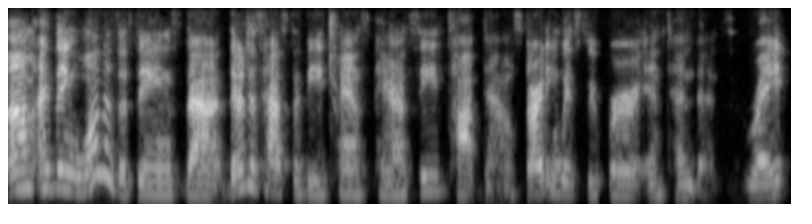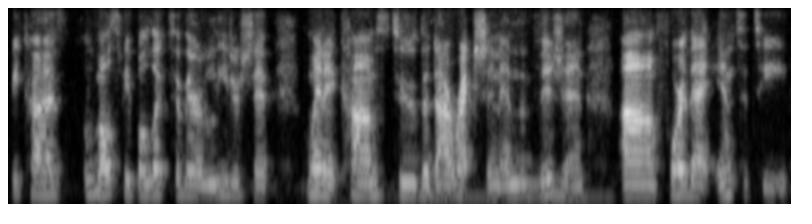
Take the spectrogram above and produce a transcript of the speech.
Um, I think one of the things that there just has to be transparency top down, starting with superintendents, right? Because most people look to their leadership when it comes to the direction and the vision uh, for that entity.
